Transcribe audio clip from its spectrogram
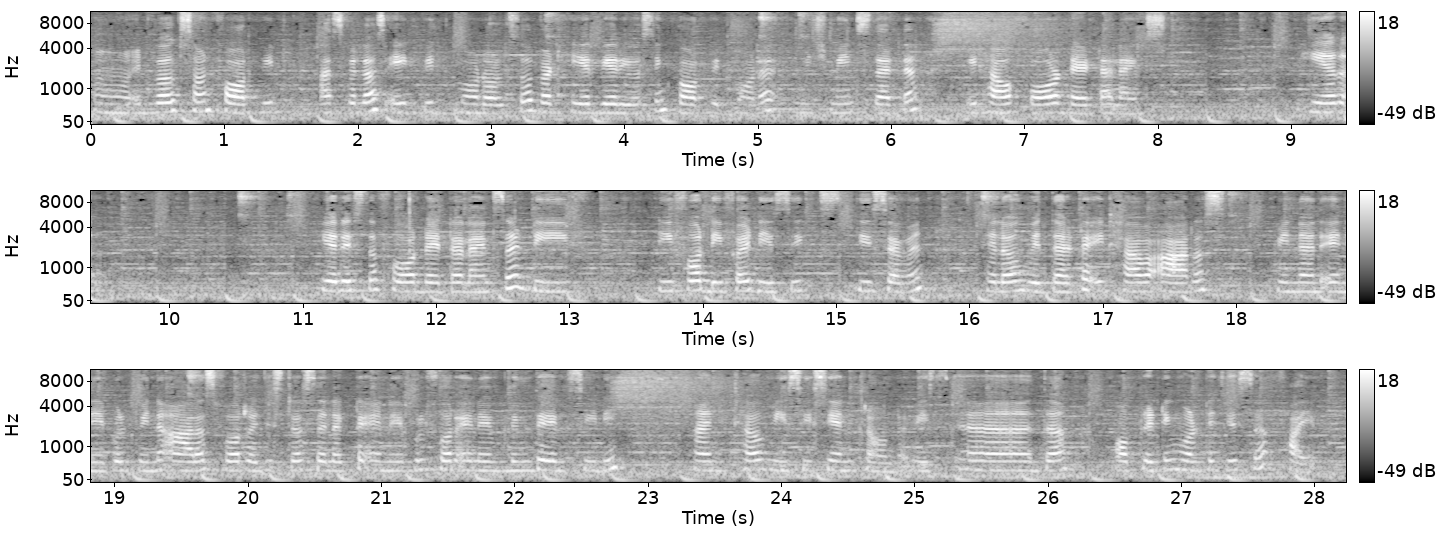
Uh, it works on 4 bit as well as 8 bit mode also but here we are using 4 bit mode which means that uh, it have 4 data lines. Here here is the 4 data lines D, D4 D5 D6 D7 along with that uh, it have RS pin and enable pin RS for register select enable for enabling the LCD and it have VCC and ground with uh, the operating voltage is uh, 5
